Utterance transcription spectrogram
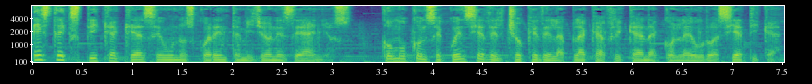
Esta explica que hace unos 40 millones de años, como consecuencia del choque de la placa africana con la euroasiática,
